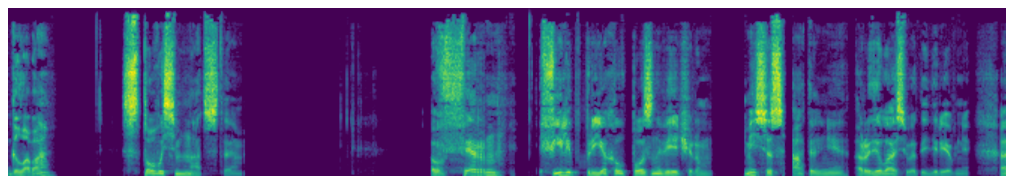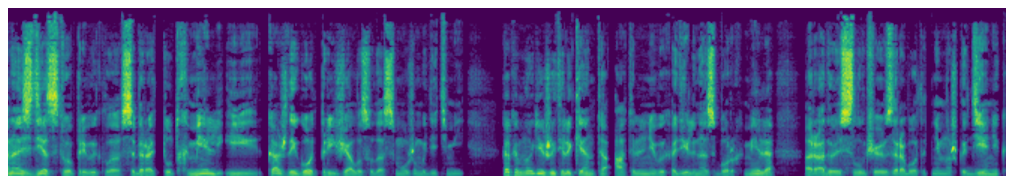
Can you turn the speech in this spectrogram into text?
Глава 118 В Ферн Филипп приехал поздно вечером. Миссис Ательни родилась в этой деревне. Она с детства привыкла собирать тут хмель и каждый год приезжала сюда с мужем и детьми. Как и многие жители Кента, Ательни выходили на сбор хмеля, радуясь случаю заработать немножко денег,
